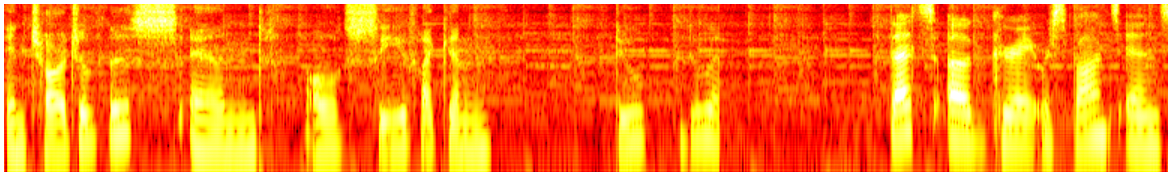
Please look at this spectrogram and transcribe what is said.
in charge of this and I'll see if I can do do it. That's a great response and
